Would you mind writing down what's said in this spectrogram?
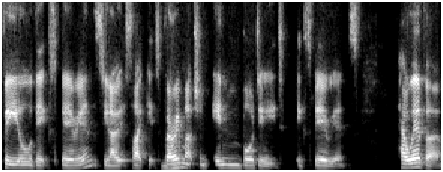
feel the experience. You know, it's like it's very mm-hmm. much an embodied experience. However,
